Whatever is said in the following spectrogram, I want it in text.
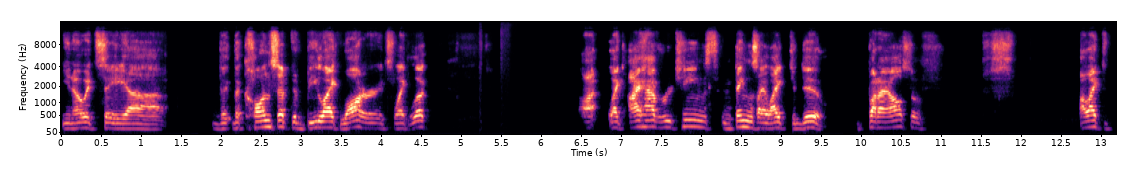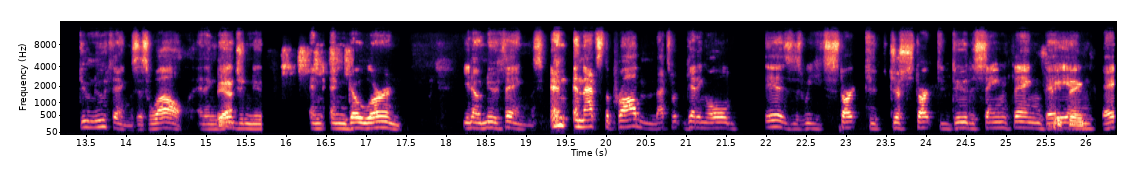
you know, it's a uh the, the concept of be like water, it's like, look, I like I have routines and things I like to do, but I also I like to do new things as well and engage yeah. in new and and go learn, you know, new things. And and that's the problem. That's what getting old is. Is we start to just start to do the same thing same day thing. in day.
